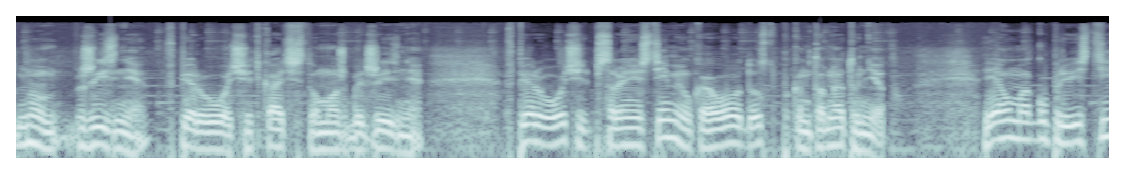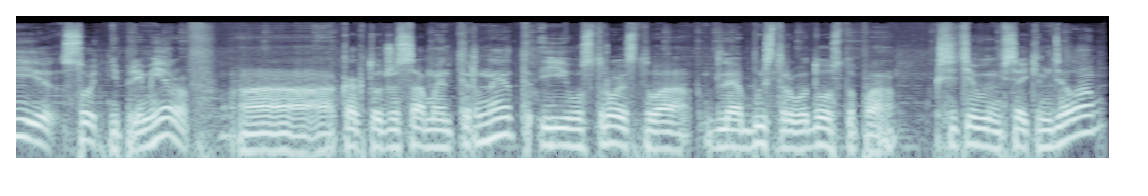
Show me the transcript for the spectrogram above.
ну, жизни, в первую очередь, качество, может быть, жизни. В первую очередь, по сравнению с теми, у кого доступа к интернету нет. Я вам могу привести сотни примеров, а, как тот же самый интернет и устройства для быстрого доступа к сетевым всяким делам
